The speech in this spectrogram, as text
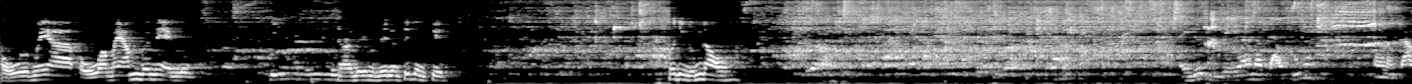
phụ mấy à, phụ máy ấm với mấy em luôn. Đi à, đi mình đi lên tiếp bên kia. Có chừng đúng đâu. Thì nước mình á, nó trào xuống còn lần cao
